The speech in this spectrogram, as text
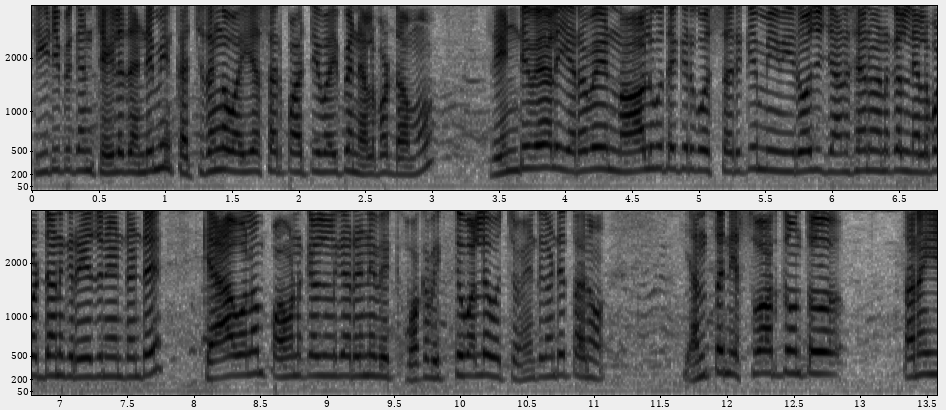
టీడీపీ కానీ చేయలేదండి. మేము ఖచ్చితంగా వైఎస్ఆర్ పార్టీ వైపే నిలబడ్డాము. రెండు వేల ఇరవై నాలుగు దగ్గరికి వచ్చేసరికి మేము ఈరోజు జనసేన వెనకాల నిలబడడానికి రీజన్ ఏంటంటే కేవలం పవన్ కళ్యాణ్ గారు అనే వ్యక్తి ఒక వ్యక్తి వల్లే వచ్చాం. ఎందుకంటే తను ఎంత నిస్వార్థంతో తన ఈ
